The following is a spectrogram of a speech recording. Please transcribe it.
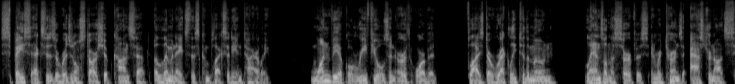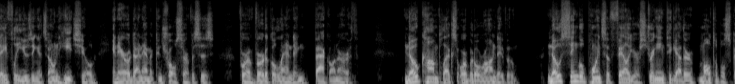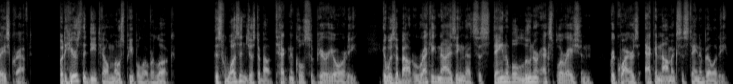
SpaceX's original Starship concept eliminates this complexity entirely. One vehicle refuels in Earth orbit, flies directly to the moon, lands on the surface, and returns astronauts safely using its own heat shield and aerodynamic control surfaces for a vertical landing back on Earth. No complex orbital rendezvous, no single points of failure stringing together multiple spacecraft. But here's the detail most people overlook. This wasn't just about technical superiority. It was about recognizing that sustainable lunar exploration requires economic sustainability.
